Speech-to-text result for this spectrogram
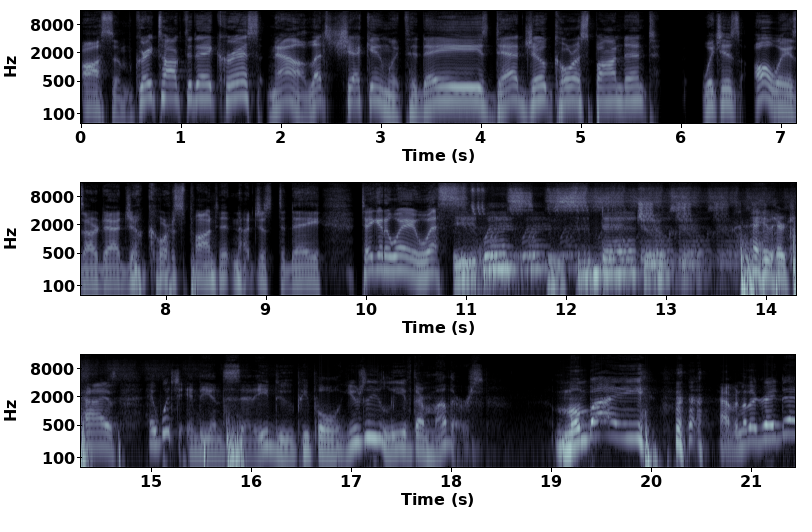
Awesome. Great talk today, Chris. Now let's check in with today's dad joke correspondent, which is always our dad joke correspondent, not just today. Take it away, Wes. It's Wes with some dad jokes. Hey there, guys. Hey, which Indian city do people usually leave their mothers? Mumbai. Have another great day.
